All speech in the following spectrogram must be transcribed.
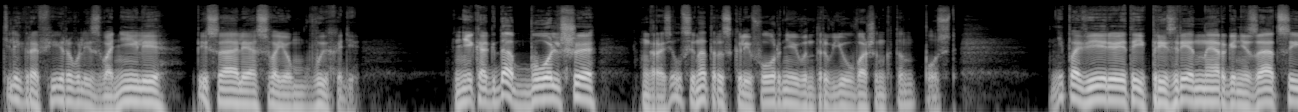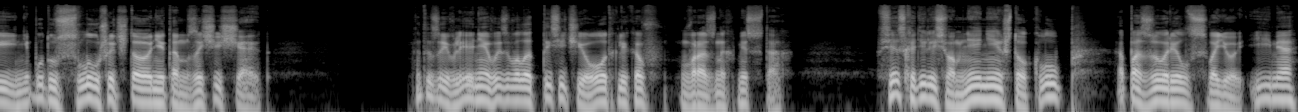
телеграфировали, звонили, писали о своем выходе. «Никогда больше!» — грозил сенатор из Калифорнии в интервью «Вашингтон-Пост». «Не поверю этой презренной организации и не буду слушать, что они там защищают». Это заявление вызвало тысячи откликов в разных местах. Все сходились во мнении, что клуб опозорил свое имя,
